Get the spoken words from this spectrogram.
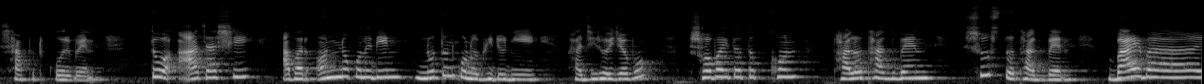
সাপোর্ট করবেন। তো আজ আসি, আবার অন্য কোনো দিন নতুন কোনো ভিডিও নিয়ে হাজির হয়ে যাব। সবাই ততক্ষণ ভালো থাকবেন, সুস্থ থাকবেন। বাই বাই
